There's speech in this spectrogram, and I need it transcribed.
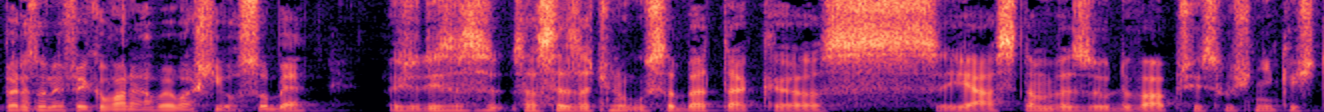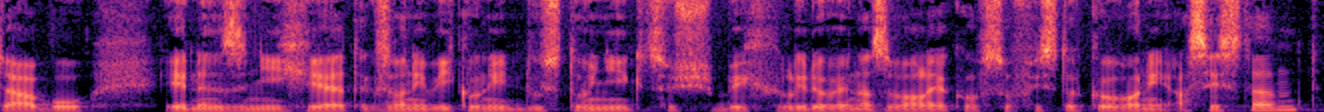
personifikovaného ve vaší osobě? Takže když zase, začnu u sebe, tak eh, já si tam vezu dva příslušníky štábu. Jeden z nich je takzvaný výkonný důstojník, což bych lidově nazval jako sofistikovaný asistent.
